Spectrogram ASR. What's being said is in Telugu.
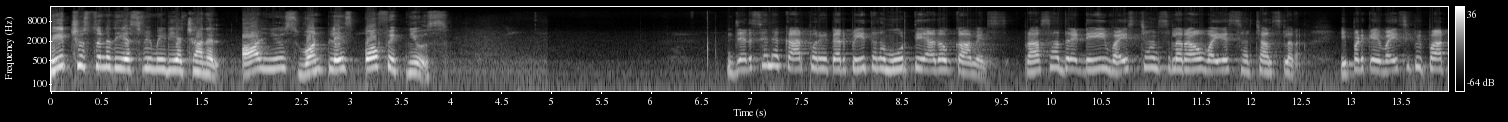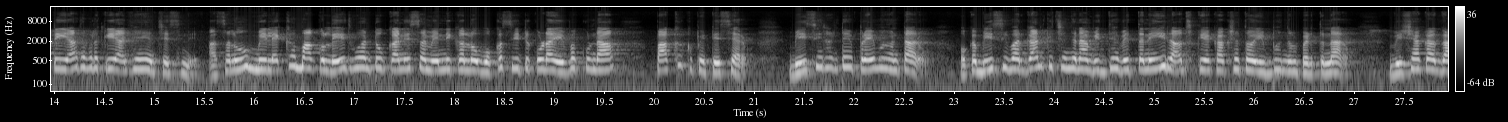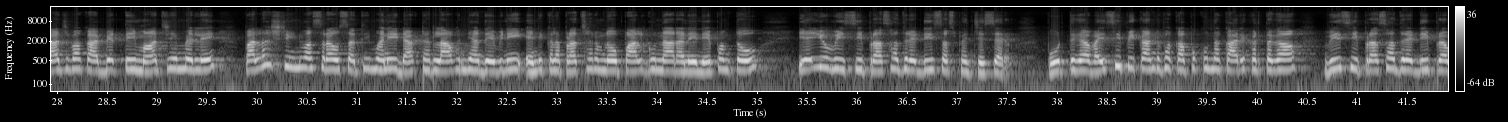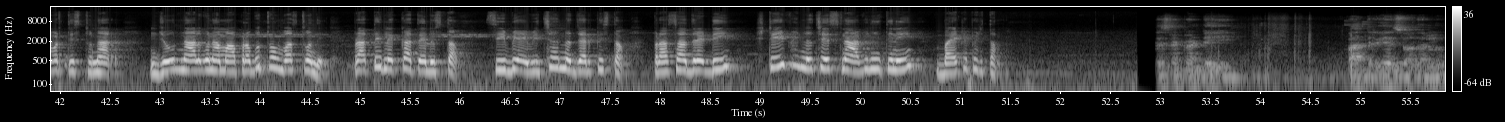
మీరు చూస్తున్నది SV media channel all news one place perfect news Janasena corporator Peethala Murthy Yadav comments Prasad Reddy vice ఛాన్సలరా YSR ఛాన్సలరా ఇప్పటికే వైసీపీ పార్టీ యాదవులకి అన్యాయం చేసింది. అసలు మీ లెక్క మాకు లేదు అంటూ కనీసం ఎన్నికల్లో ఒక సీటు కూడా ఇవ్వకుండా పక్కకు పెట్టేశారు. బీసీలంటే ప్రేమ అంటారు. ఒక బీసీ వర్గానికి చెందిన విద్యావేత్తని రాజకీయ కక్షతో ఇబ్బందులు పెడుతున్నారు. విశాఖ గాజువాక అభ్యర్థి మాజీ ఎమ్మెల్యే పల్లా శ్రీనివాసరావు సతీమణి డాక్టర్ లావణ్యాదేవిని ఎన్నికల ప్రచారంలో పాల్గొన్నారనే నేపంతో AU VC Prasad Reddy suspend చేశారు. పూర్తిగా వైసీపీ కండువ కప్పుకున్న కార్యకర్తగా వీసీ ప్రసాద్ రెడ్డి ప్రవర్తిస్తున్నారు. జూన్ నాలుగున మా ప్రభుత్వం వస్తుంది. ప్రతి లెక్క తెలుస్తాం. సిబిఐ విచారణ జరిపిస్తాం. ప్రసాద్ రెడ్డి స్టీఫెన్లు చేసిన అవినీతిని బయటపెడతాం. పెడతాం పాత్రికేయ సోదరులు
